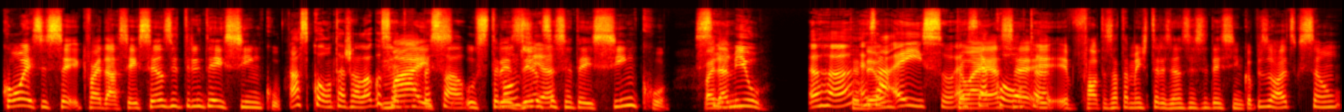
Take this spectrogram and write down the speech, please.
com esse se- que vai dar 635, As contas já logo cedo pro mais pessoal. os Bom dia. 365, vai dar Sim. mil. Aham, exa- é isso. Então, essa é a conta. é- é- falta exatamente 365 episódios, que são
